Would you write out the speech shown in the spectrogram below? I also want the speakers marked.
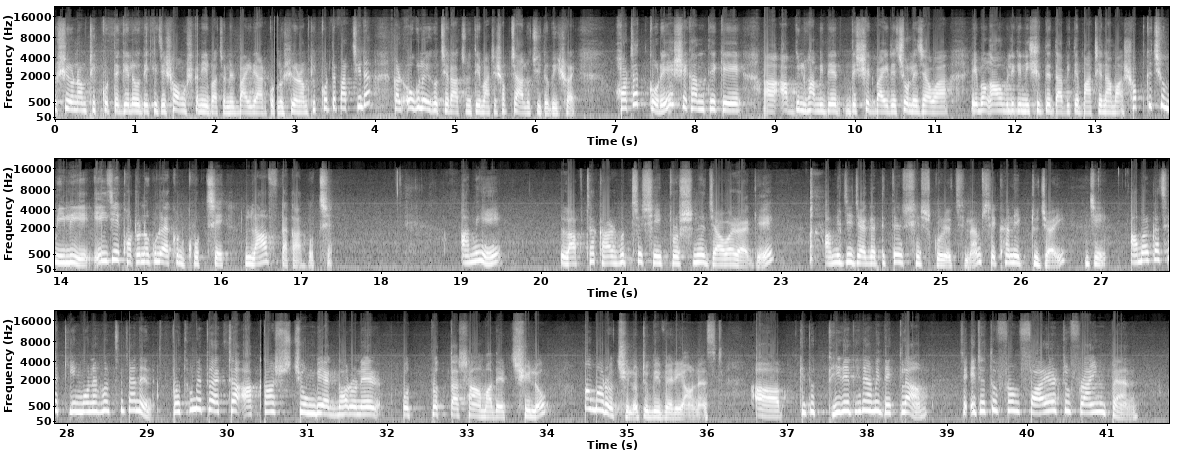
Speaker 1: কোনো শিরোনাম ঠিক করতে গেলেও দেখি যে সংস্কার নির্বাচনের বাইরে আর কোনো শিরোনাম ঠিক করতে পারছি না কারণ ওগুলোই হচ্ছে রাজনীতির মাঠে সবচেয়ে আলোচিত বিষয়। হঠাৎ করে সেখান থেকে আব্দুল হামিদের দেশের বাইরে চলে যাওয়া এবং আওয়ামী লীগের নিষিদ্ধের দাবিতে মাঠে নামা সবকিছু মিলিয়ে এই যে ঘটনাগুলো এখন ঘটছে লাভটা কার হচ্ছে?
Speaker 2: আমি লাভটা কার হচ্ছে সেই প্রশ্নে যাওয়ার আগে আমি যে জায়গাটিতে শেষ করেছিলাম সেখানে একটু যাই।
Speaker 1: যে
Speaker 2: আমার কাছে কি মনে হচ্ছে জানেন? প্রথমে তো একটা আকাশ চুম্বি এক ধরনের প্রত্যাশা আমাদের ছিল, আমারও ছিল টু বি ভেরি অনেস্ট কিন্তু ধীরে ধীরে আমি দেখলাম যে এটা তো from fire to frying pan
